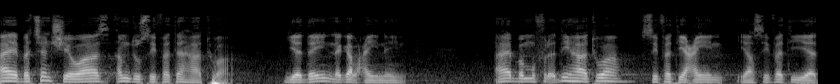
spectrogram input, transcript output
ئایا بە چەند شێواز ئەم دوو سیفەتە هاتووە یەدەین لەگەڵ عینین ئایا بە مفرەتی هاتووە سیفەتی عین یا سیفەتی یەد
